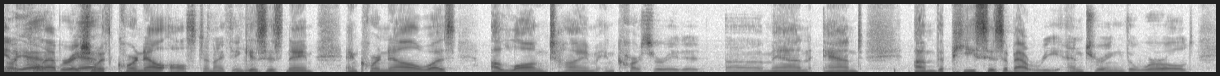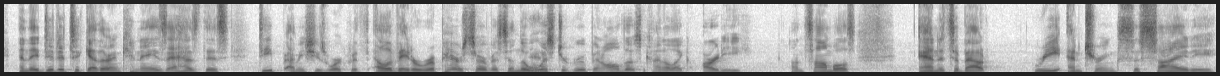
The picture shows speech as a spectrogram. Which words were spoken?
in Oh, a yeah, collaboration yeah. with Cornell Alston, I think is his name. And Cornell was a long time incarcerated uh, man, and um, the piece is about re-entering the world. And they did it together. And Kaneza has this deep. I mean, she's worked with Elevator Repair Service and the Yeah. Wooster Group and all those kind of like arty ensembles, and it's about re-entering society.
